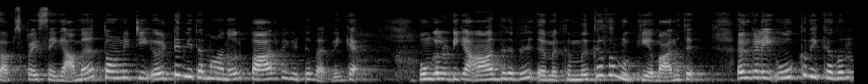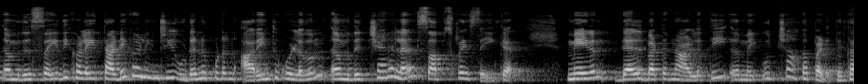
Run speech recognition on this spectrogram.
சப்ஸ்கிரைப் செய்யாமல் தொண்ணூற்றி எட்டு விதமானோர் பார்வையிட்டு வர்றீங்க உங்களுடைய ஆதரவு எமக்கு மிகவும் முக்கியமானது. எங்களை ஊக்குவிக்கவும் எமது செய்திகளை தடைகளின்றி உடனுக்குடன் அறிந்து கொள்ளவும் எமது சேனலை சப்ஸ்கிரைப் செய்யுங்க. மேலும் பெல் பட்டன் அழுத்தி எம்மை உற்சாகப்படுத்துங்க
